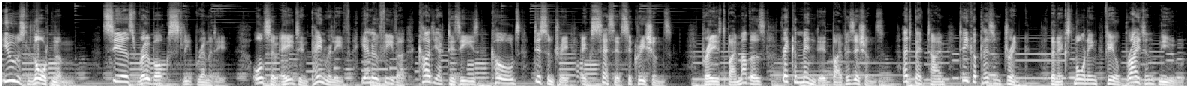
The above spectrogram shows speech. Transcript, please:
Use Laudanum, Sears Roebuck's Sleep Remedy. Also aids in pain relief, yellow fever, cardiac disease, colds, dysentery, excessive secretions. Praised by mothers, recommended by physicians. At bedtime, take a pleasant drink. The next morning, feel bright and new.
